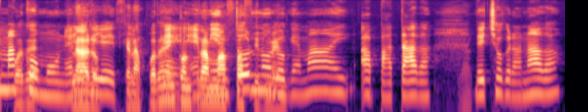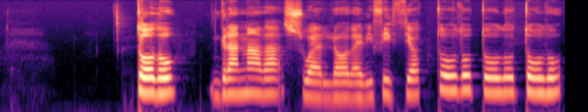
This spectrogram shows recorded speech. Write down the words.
más puedes- comunes, es claro, lo que yo decía. que las puedes Que encontrar en mi más entorno fácilmente. lo que más hay a patada. Claro. De hecho, Granada, todo, Granada, suelo de edificios, todo, todo, todo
